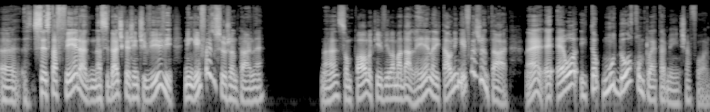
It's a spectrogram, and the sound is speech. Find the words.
uh, sexta-feira, na cidade que a gente vive, ninguém faz o seu jantar, né? né? São Paulo, aqui Vila Madalena e tal, ninguém faz jantar, né? É, é então mudou completamente a forma.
